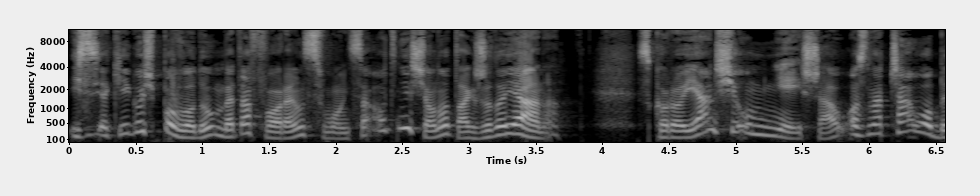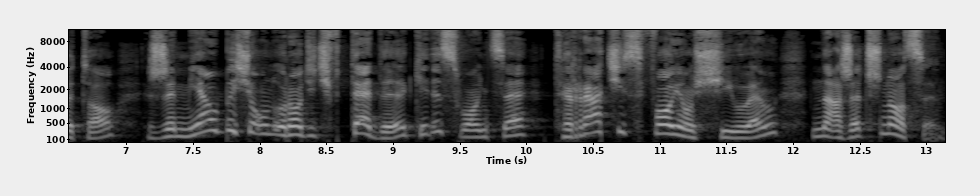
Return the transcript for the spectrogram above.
I z jakiegoś powodu metaforę słońca odniesiono także do Jana. Skoro Jan się umniejszał, oznaczałoby to, że miałby się on urodzić wtedy, kiedy słońce traci swoją siłę na rzecz nocy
